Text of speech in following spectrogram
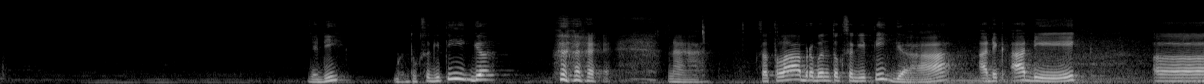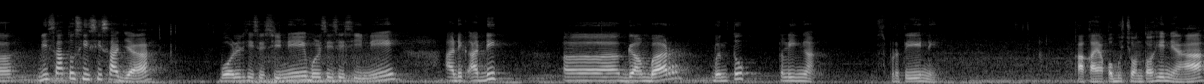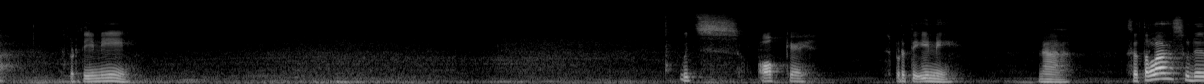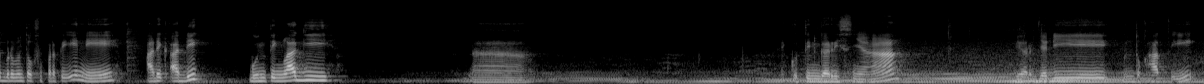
Jadi bentuk segitiga. nah, setelah berbentuk segitiga, adik-adik uh, di satu sisi saja, boleh di sisi sini, boleh di sisi sini, adik-adik uh, gambar bentuk telinga seperti ini. Kakak Yakobus contohin ya, seperti ini. Which oke, okay. seperti ini. Nah, setelah sudah berbentuk seperti ini, adik-adik gunting lagi Nah, ikutin garisnya biar jadi bentuk hati.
